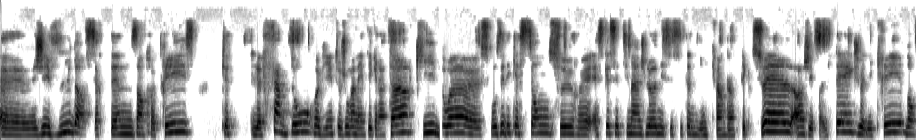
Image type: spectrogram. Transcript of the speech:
Euh, j'ai vu dans certaines entreprises que le fardeau revient toujours à l'intégrateur qui doit euh, se poser des questions sur euh, est-ce que cette image-là nécessite une équivalent textuelle? Ah, j'ai pas le texte, je vais l'écrire. Donc,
